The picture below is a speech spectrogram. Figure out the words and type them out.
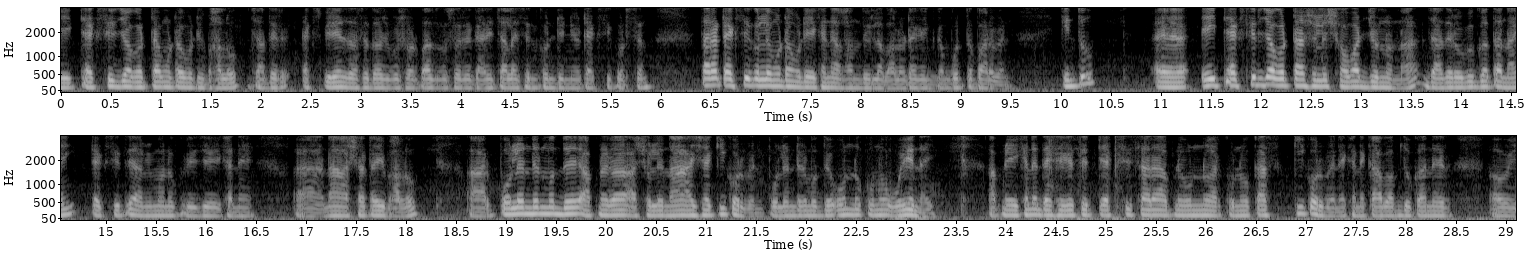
এই ট্যাক্সির জগৎটা মোটামুটি ভালো। যাদের এক্সপিরিয়েন্স আছে দশ বছর, পাঁচ বছরের গাড়ি চালাইছেন কন্টিনিউ ট্যাক্সি করছেন। তারা ট্যাক্সি করলে মোটামুটি এখানে আলহামদুলিল্লাহ ভালো টাকা ইনকাম করতে পারবেন। কিন্তু এই ট্যাক্সির জগৎটা আসলে সবার জন্য না। যাদের অভিজ্ঞতা নাই ট্যাক্সিতে আমি মনে করি যে এখানে না আসাটাই ভালো। আর পোল্যান্ডের মধ্যে আপনারা আসলে না আসা কি করবেন? পোল্যান্ডের মধ্যে অন্য কোনো ওয়ে নাই। আপনি এখানে দেখা গেছে ট্যাক্সি ছাড়া আপনি অন্য আর কোনো কাজ কি করবেন? এখানে কাবাব দোকানের, ওই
